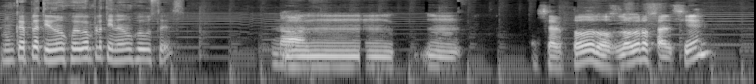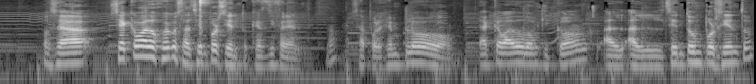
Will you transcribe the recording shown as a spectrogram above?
nunca he platinado un juego. ¿Han platinado un juego ustedes? No, Mm, mm. O sea, todos los logros al 100. O sea, sí he acabado juegos al 100%, que es diferente, ¿no? O sea, por ejemplo, he acabado Donkey Kong al, al 101%.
